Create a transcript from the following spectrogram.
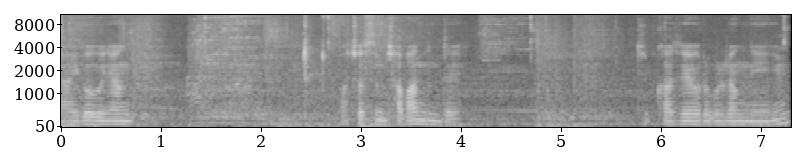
야, 이거 그냥 맞췄으면 잡았는데. 집 가세요, 르블랑님.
